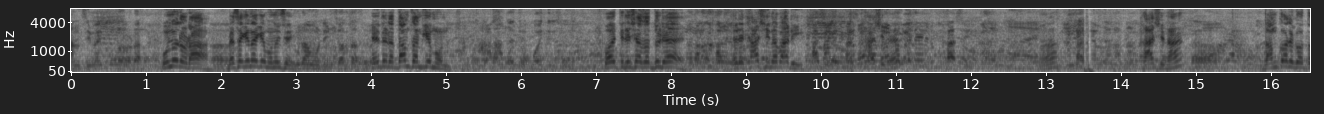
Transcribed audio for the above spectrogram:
আনছি ভাই পনেরোটা। পনেরোটা? বেচা কিনা কেমন হয়েছে মোটামুটি চলতেছে। এই দুটার দাম চান কেমন? পঁয়ত্রিশ হাজার। পঁয়ত্রিশ হাজার দুটা এটা খাসি না বাড়ি? খাসি না? খাসি। হ্যাঁ? খাসি না? দাম করে কত?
